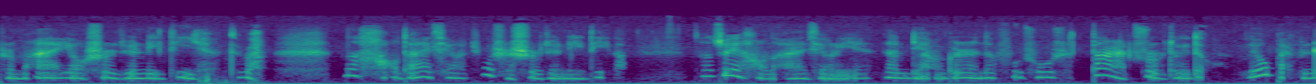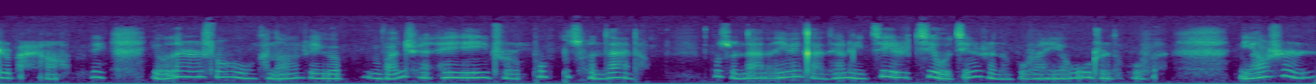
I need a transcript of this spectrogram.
什么爱要势均力敌，对吧？那好的爱情就是势均力敌的。那最好的爱情里，那两个人的付出是大致对等，没有百分之百啊。那有的人说我可能这个完全 A A 制不不存在的。不存在的，因为感情里既既有精神的部分，也有物质的部分。你要是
